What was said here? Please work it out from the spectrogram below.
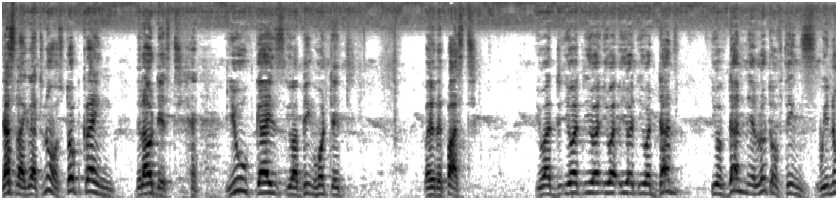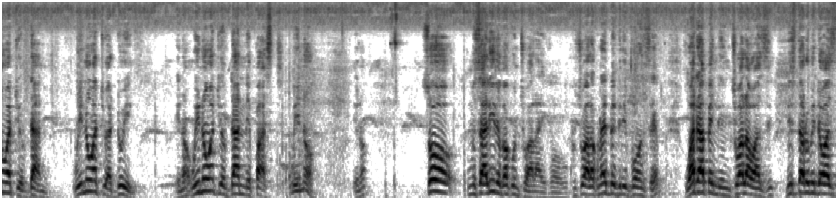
Just like that. No, stop crying the loudest. you guys, you are being haunted by the past. You are you are you are you are you are, you are done. You have done a lot of things. We know what you have done. We know what you are doing. You know, we know what you have done in the past. We know. You know. So msalile va kunchwala hivyo. Kuchwala kuna vilivyonse. What happened in Chwala was Mr. Lubinda was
